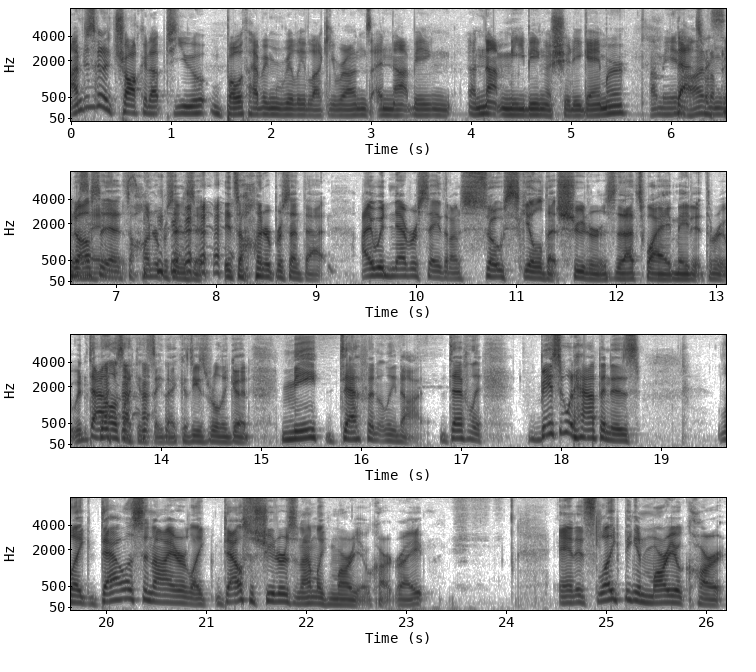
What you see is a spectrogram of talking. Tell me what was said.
I'm just gonna chalk it up to you both having really lucky runs and not being uh, not me being a shitty gamer. I mean, That's what I'm honestly, gonna No, I'll say say that it it's hundred percent is it. It's hundred percent that. I would never say that I'm so skilled at shooters that that's why I made it through. With Dallas, I can say that because he's really good. Me, definitely not. Definitely. Basically, what happened is like Dallas and I are like Dallas is shooters and I'm like Mario Kart, right? And it's like being in Mario Kart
